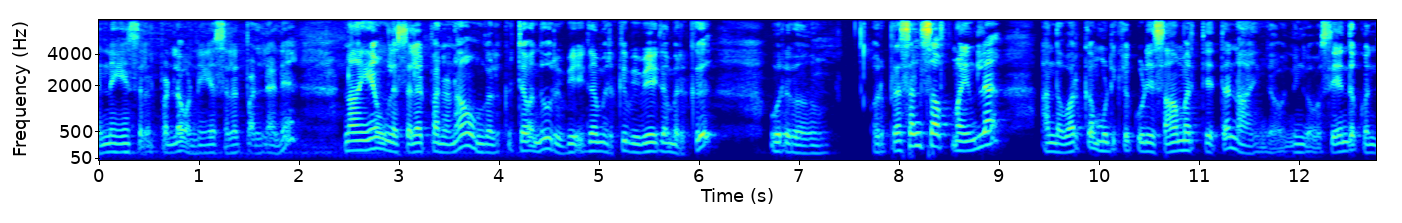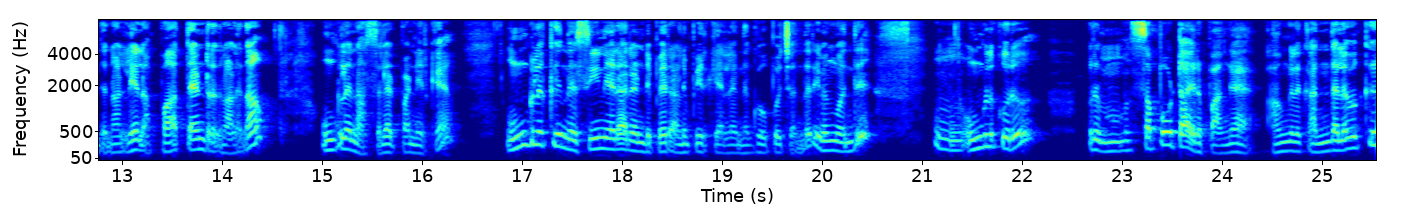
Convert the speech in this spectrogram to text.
என்னை ஏன் செலக்ட் பண்ணல உன்னை ஏன் செலக்ட் பண்ணலன்னு. நான் ஏன் உங்களை செலக்ட் பண்ணேன்னா உங்கள்கிட்ட வந்து ஒரு வேகம் இருக்குது விவேகம் இருக்குது ஒரு ஒரு ப்ரெசன்ஸ் ஆஃப் மைண்டில் அந்த ஒர்க்கை முடிக்கக்கூடிய சாமர்த்தியத்தை நான் இங்கே நீங்கள் சேர்ந்த கொஞ்ச நாள்லேயே நான் பார்த்தேன்றதுனால தான் உங்களை நான் செலக்ட் பண்ணியிருக்கேன். உங்களுக்கு இந்த சீனியராக ரெண்டு பேர் அனுப்பியிருக்கேன்ல இந்த கோபு சந்தர் இவங்க வந்து உங்களுக்கு ஒரு ஒரு சப்போர்ட்டாக இருப்பாங்க. அவங்களுக்கு அந்த அளவுக்கு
